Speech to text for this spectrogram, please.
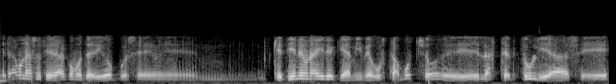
Era una sociedad, como te digo, pues eh, que tiene un aire que a mí me gusta mucho, eh, las tertulias, eh,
